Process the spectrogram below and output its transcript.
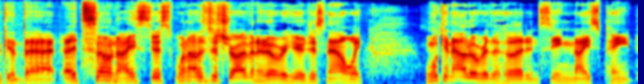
Look at that. It's so nice. Just when I was just driving it over here just now, like looking out over the hood and seeing nice paint,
